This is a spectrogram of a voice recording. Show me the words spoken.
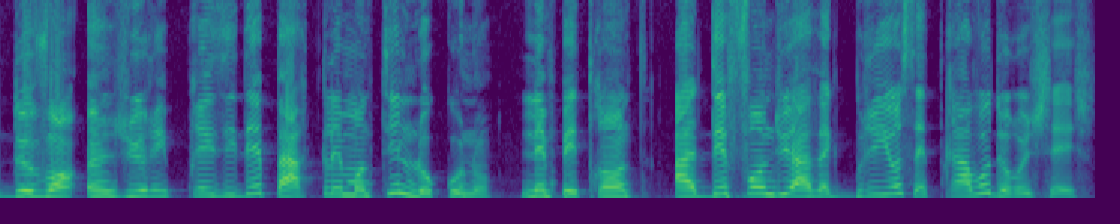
devant un jury présidé par Clémentine Locono. L'impétrante a défendu avec brio ses travaux de recherche.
